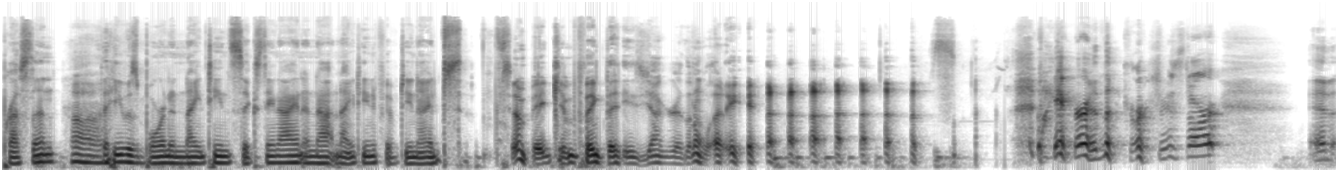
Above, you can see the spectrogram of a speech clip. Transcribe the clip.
Preston Uh, that he was born in 1969 and not 1959 to, to make him think that he's younger than what he is. we were in the grocery store and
